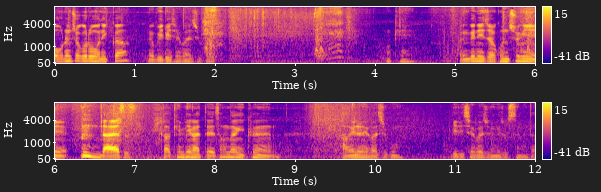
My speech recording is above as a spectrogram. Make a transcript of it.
어, 오른쪽으로 오니까 여기 미리 제거해주고. 오케이. 은근히 저 곤충이 나야스가 캠핑할 때 상당히 큰 방해를 해가지고 미리 제거해주는 게 좋습니다.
